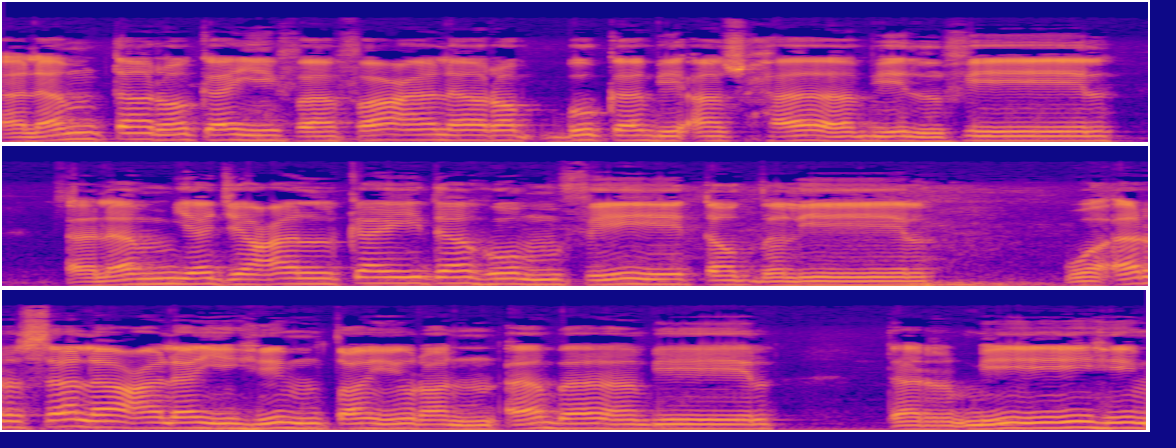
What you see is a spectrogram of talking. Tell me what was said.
ألم تر كيف فعل ربك بأصحاب الفيل؟ ألم يجعل كيدهم في تضليل؟ وأرسل عليهم طيرا أبابيل. ترميهم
